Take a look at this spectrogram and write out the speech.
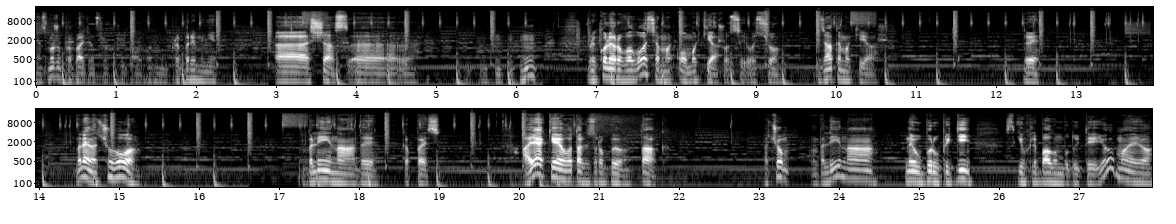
Я зможу прибрати оцю хлібалку? Ну, прибери мені. Е, щас. Е, колір волосся, о, макіяж оцей, ось що. Зняти макіяж. Диви. Блін, а чого? Блін, а, де, капець. А як я його так зробив? Так. А чом? Блін. Не уберу, прикинь. З таким хлібалом буду йти. Йо-моє.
